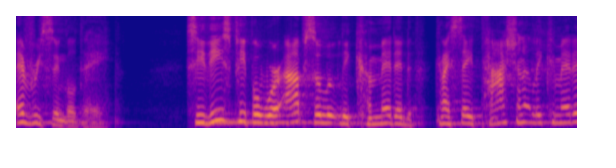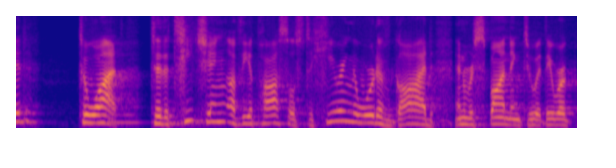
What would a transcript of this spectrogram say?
Every single day. See, these people were absolutely committed, can I say passionately committed? To what? To the teaching of the apostles, to hearing the word of God and responding to it. They were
